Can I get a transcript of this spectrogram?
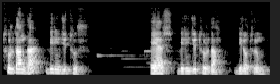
Turdan da birinci tur. Eğer birinci turda bir oturum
